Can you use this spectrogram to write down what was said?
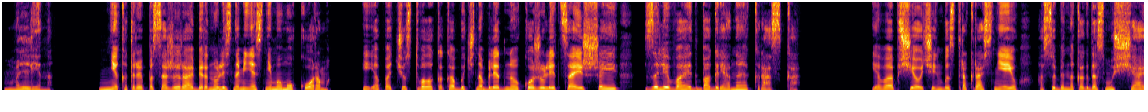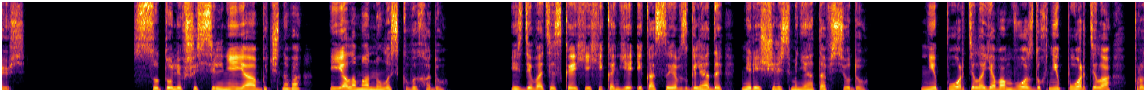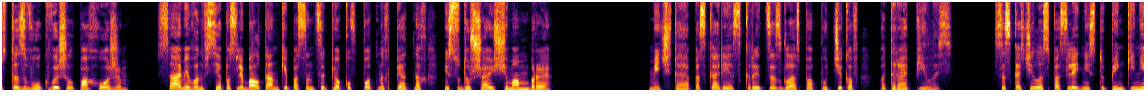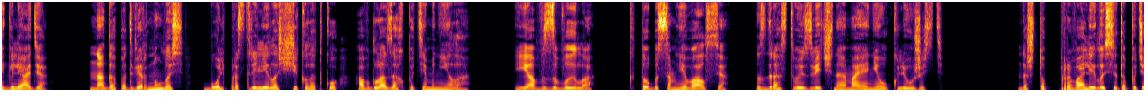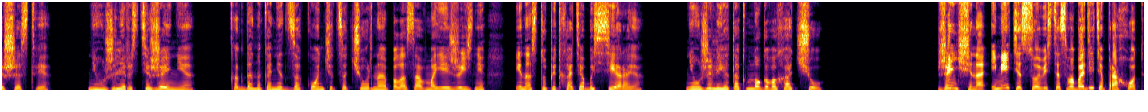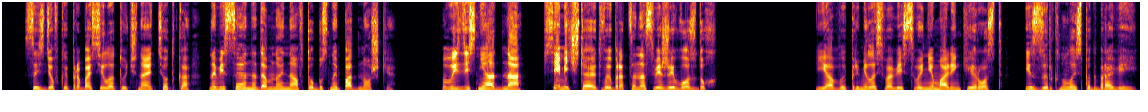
Млин. Некоторые пассажиры обернулись на меня с немым укором, и я почувствовала, как обычно бледную кожу лица и шеи заливает багряная краска. Я вообще очень быстро краснею, особенно когда смущаюсь. Сутулившись сильнее обычного, я ломанулась к выходу. Издевательское хихиканье и косые взгляды мерещились мне отовсюду. «Не портила я вам воздух, не портила, просто звук вышел похожим. Сами вон все после болтанки по санцепёку в потных пятнах и с удушающим амбре». Мечтая поскорее скрыться с глаз попутчиков, поторопилась. Соскочила с последней ступеньки, не глядя. Нога подвернулась, боль прострелила щиколотку, а в глазах потемнело. Я взвыла. Кто бы сомневался. Здравствуй, извечная моя неуклюжесть. Да чтоб провалилось это путешествие. Неужели растяжение? Когда, наконец, закончится черная полоса в моей жизни и наступит хотя бы серая? Неужели я так многого хочу? «Женщина, имейте совесть, освободите проход!» с издевкой пробасила тучная тетка, нависая надо мной на автобусной подножке. «Вы здесь не одна, все мечтают выбраться на свежий воздух». Я выпрямилась во весь свой немаленький рост и зыркнула из-под бровей.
